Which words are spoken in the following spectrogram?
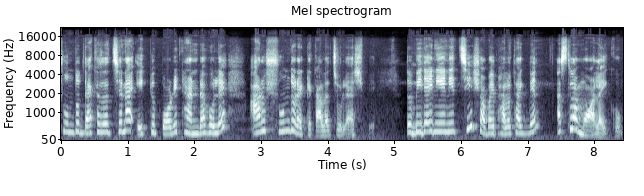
সুন্দর দেখা যাচ্ছে না, একটু পরে ঠান্ডা হলে আরও সুন্দর একটা কালার চলে আসবে। তো বিদায় নিয়ে নিচ্ছি, সবাই ভালো থাকবেন। আসসালামু আলাইকুম।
